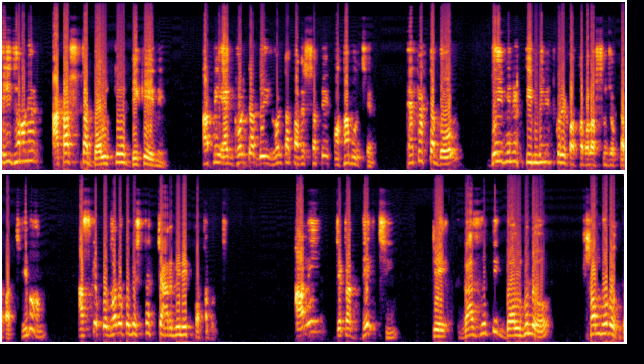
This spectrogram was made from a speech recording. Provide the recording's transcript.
এই ধরনের আঠাশটা দলকে ডেকে এনে আপনি এক ঘণ্টা, দুই ঘণ্টা তাদের সাথে কথা বলছেন। এক একটা দল দুই মিনিট, তিন মিনিট করে কথা বলার সুযোগটা পাচ্ছে এবং আজকে প্রধান উপদেষ্টা চার মিনিট কথা বলছে। আমি যেটা দেখছি যে রাজনৈতিক দলগুলো সম্ভবত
